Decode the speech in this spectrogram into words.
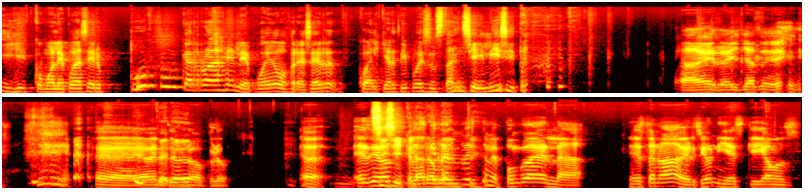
y como le puede hacer ¡puf! un carruaje, le puede ofrecer cualquier tipo de sustancia ilícita. A ver, ahí ya sé. Eh, ya me pero, pero uh, es, sí, sí, claramente. realmente me pongo a ver la, esta nueva versión y es que, digamos,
